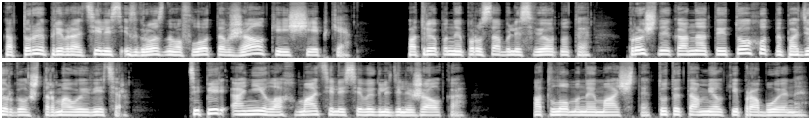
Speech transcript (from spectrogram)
которые превратились из грозного флота в жалкие щепки. Потрепанные паруса были свернуты, прочные канаты и то охотно подергал штормовой ветер. Теперь они лохматились и выглядели жалко. Отломанные мачты, тут и там мелкие пробоины.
